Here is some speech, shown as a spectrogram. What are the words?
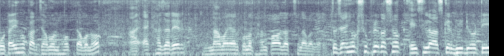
মোটাই হোক আর যেমন হোক তেমন হোক এক হাজারের নামায় আর কোনো ধান পাওয়া যাচ্ছে না বাজারে। তো যাই হোক, সুপ্রিয় দর্শক, এই ছিল আজকের ভিডিওটি।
